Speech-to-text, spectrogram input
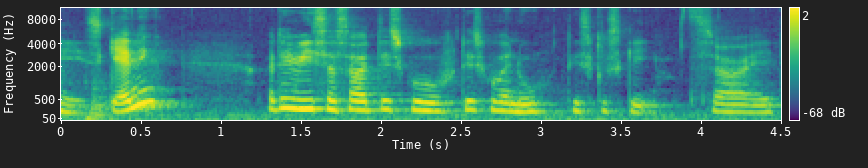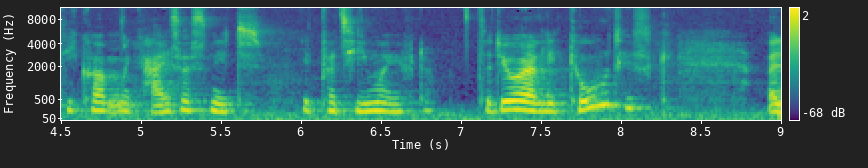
øh, scanning, og det viser så, at det skulle, det skulle være nu, det skulle ske. Så øh, de kom med kejsersnit et par timer efter. Så det var lidt kaotisk. Og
